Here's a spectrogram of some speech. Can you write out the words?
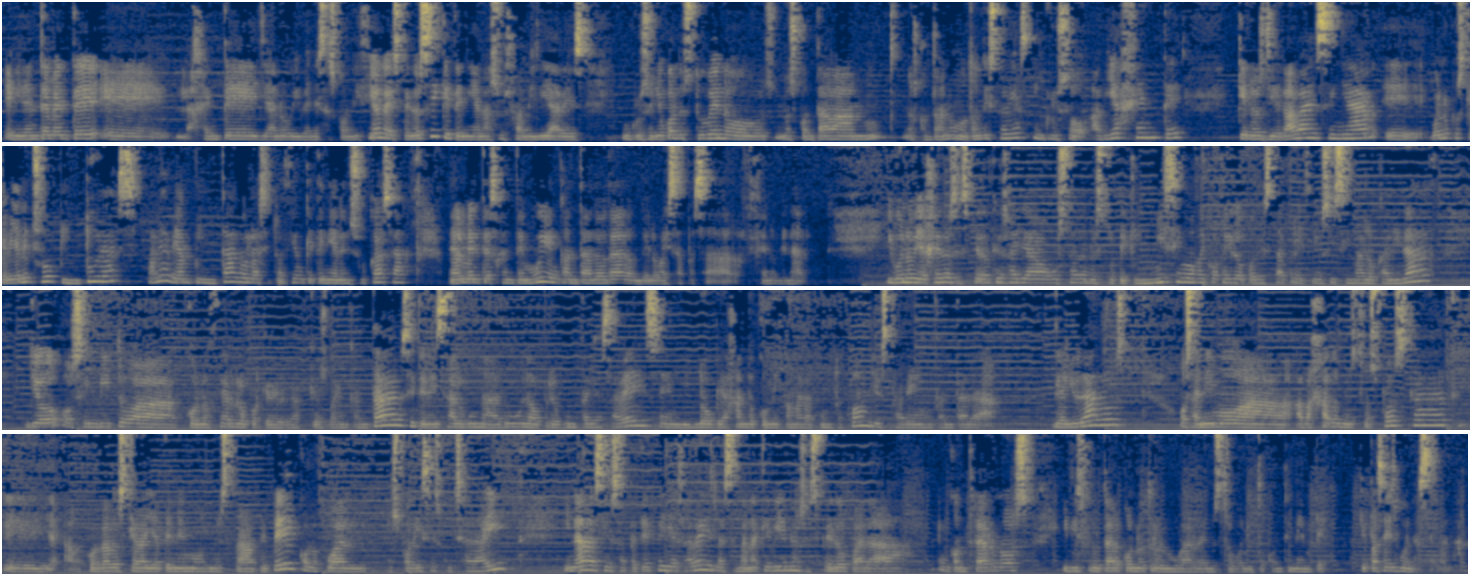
Evidentemente, eh, la gente ya no vive en esas condiciones, pero sí que tenían a sus familiares. Incluso yo cuando estuve nos, nos, contaban, nos contaban un montón de historias. Incluso había gente que nos llegaba a enseñar, eh, bueno, pues que habían hecho pinturas, ¿vale? Habían pintado la situación que tenían en su casa. Realmente es gente muy encantadora donde lo vais a pasar fenomenal. Y bueno, viajeros, espero que os haya gustado nuestro pequeñísimo recorrido por esta preciosísima localidad. Yo os invito a conocerlo porque de verdad que os va a encantar. Si tenéis alguna duda o pregunta, ya sabéis, en mi blog viajandoconmicamada.com yo estaré encantada de ayudaros. Os animo a, a bajaros nuestros podcasts. Eh, acordados que ahora ya tenemos nuestra app, con lo cual os podéis escuchar ahí. Y nada, si os apetece, ya sabéis, la semana que viene os espero para encontrarnos y disfrutar con otro lugar de nuestro bonito continente. Que paséis buena semana.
